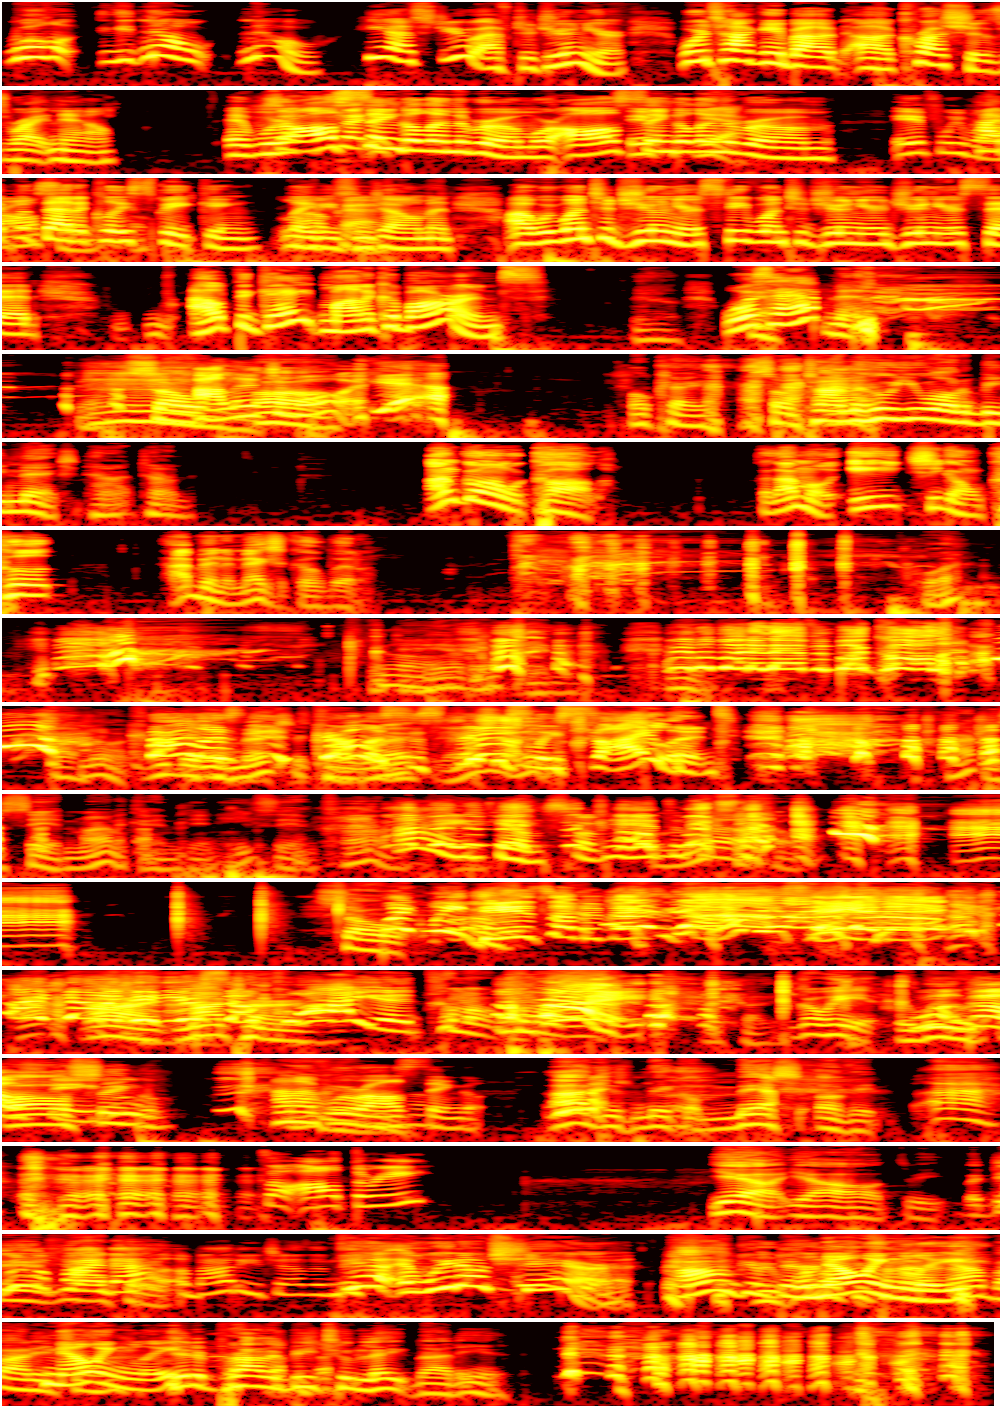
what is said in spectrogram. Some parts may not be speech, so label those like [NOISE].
Well, no, no. He asked you after Junior. We're talking about uh, crushes right now. And we're So all say- single in the room. We're all single in the room. If we were Hypothetically single. speaking, ladies and gentlemen, uh, we went to Junior. Steve went to Junior. Junior said, out the gate, Monica Barnes. What's happening? [LAUGHS] So I'll let your uh, boy. [LAUGHS] yeah. Okay, so Tommy, who you want to be next, Tommy? I'm going with Carla. Because I'm going to eat. She going to cook. I've been to Mexico with her. What? [LAUGHS] Ain't nobody Carla's, to Mexico, Carla's suspiciously silent. [LAUGHS] I just said Monica, and then he said Carla. I hate him from head to toe. Mexico. [LAUGHS] So Like we did something in Mexico. Don't be saying that. I know, All and then you're so turn. quiet. Come on, come on. Right. [LAUGHS] Go ahead. if we Well, was go, all Steve. single, Uh, we were all single. I just make a mess of it. So all three, Yeah, yeah, all three. But then we will yeah, find okay. out about each other. then. Yeah, and we don't share. I don't give a damn Knowingly. finding about each other. Knowingly. It'll probably be too late by then. [LAUGHS] all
